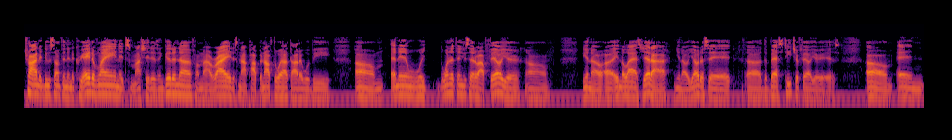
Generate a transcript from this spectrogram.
trying to do something in the creative lane it's my shit isn't good enough i'm not right it's not popping off the way i thought it would be. Um, and then with, one of the things you said about failure um, you know uh, in the last jedi you know yoda said uh, the best teacher failure is um, and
